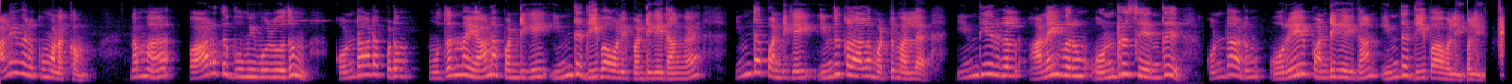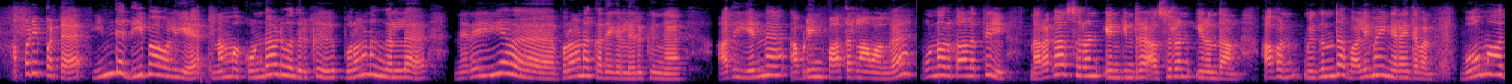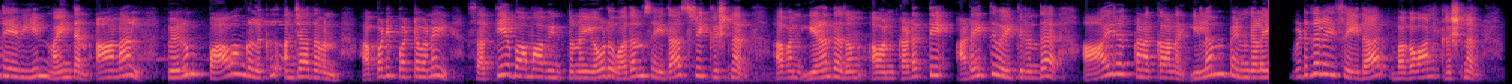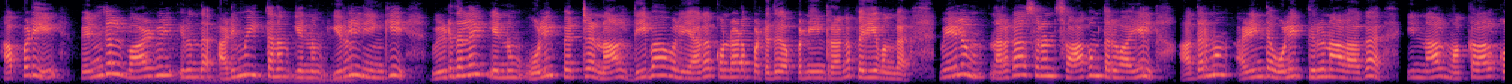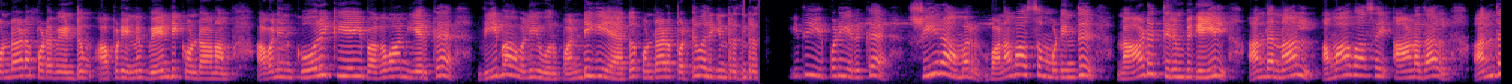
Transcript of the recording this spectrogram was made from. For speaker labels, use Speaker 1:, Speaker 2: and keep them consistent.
Speaker 1: அனைவருக்கும் வணக்கம். நம்ம பாரத பூமி முழுவதும் கொண்டாடப்படும் முதன்மையான பண்டிகை இந்த தீபாவளி பண்டிகை தாங்க. இந்த பண்டிகை இந்துக்களால் மட்டுமல்ல இந்தியர்கள் அனைவரும் ஒன்று சேர்ந்து கொண்டாடும் ஒரே பண்டிகை தான் இந்த தீபாவளி. அப்படிப்பட்ட இந்த தீபாவளியை நம்ம கொண்டாடுவதற்கு புராணங்களில் நிறைய புராண கதைகள் இருக்குங்க. அது என்ன அப்படின்னு பார்த்துடலாம் வாங்க. முன்னொரு காலத்தில் நரகாசுரன் என்கின்ற அசுரன் இருந்தான். அவன் மிகுந்த வலிமை நிறைந்தவன். பூமாதேவியின் மைந்தன். ஆனால் பெரும் பாவங்களுக்கு அஞ்சாதவன். அப்படிப்பட்டவனை சத்யபாமாவின் துணையோடு வதம் செய்தார் ஸ்ரீகிருஷ்ணர். அவன் இறந்ததும் அவன் கடத்தி அடைத்து வைத்திருந்த ஆயிரக்கணக்கான இளம் பெண்களை விடுதலை செய்தார் பகவான் கிருஷ்ணர். அப்படி பெண்கள் வாழ்வில் இருந்த அடிமைத்தனம் என்னும் இருள் நீங்கி விடுதலை என்னும் ஒளி பெற்ற நாள் தீபாவளியாக கொண்டாடப்பட்டது அப்படின்றாங்க பெரியவங்க. மேலும் நரகாசுரன் சாகும் தருவாயில் அதர்மம் அழிந்த ஒளி திருநாளாக இந்நாள் மக்களால் கொண்டாடப்பட வேண்டும் அப்படின்னு வேண்டிக் கொண்டானாம். அவனின் கோரிக்கையை பகவான் ஏற்க தீபாவளி ஒரு பண்டிகையாக கொண்டாடப்பட்டு வருகின்றது. இது இப்படி இருக்க ஸ்ரீராமர் வனவாசம் முடிந்து நாடு திரும்புகையில் அந்த நாள் அமாவாசை ஆனதால் அந்த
